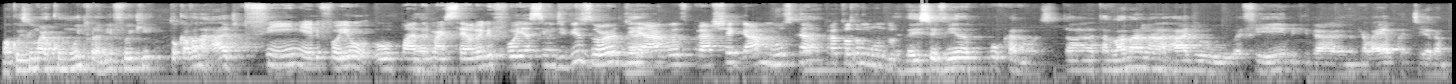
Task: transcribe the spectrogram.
uma coisa que marcou muito para mim foi que tocava na rádio. Sim, ele foi o, o padre é. Marcelo, ele foi assim um divisor de é. águas para chegar a música é. para todo mundo. daí você via, pô, caramba, você tá, tá lá na, na rádio FM, que naquela época era,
